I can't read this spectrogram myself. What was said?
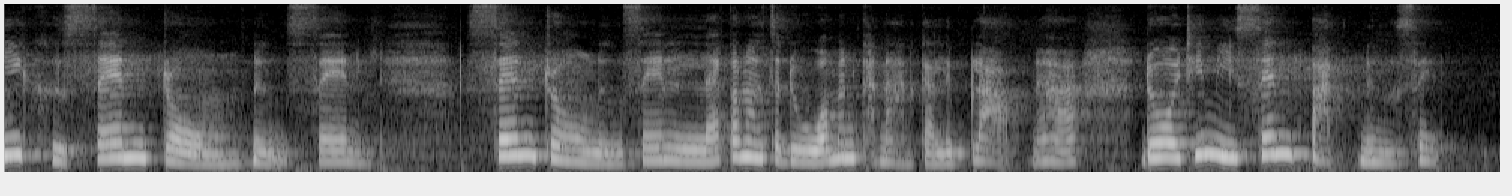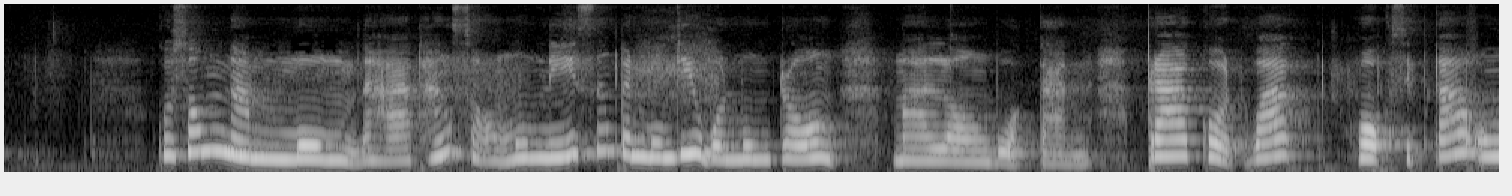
นี่คือเส้นตรง1เส้น เส้นตรง1เส้นและกำลังจะดูว่ามันขนานกันหรือเปล่านะคะ โดยที่มีเส้นตัด1เส้นครูส้มนำมุมนะคะ ทั้งสองมุมนี้ซึ่งเป็นมุมที่อยู่บนมุมตรง มาลองบวกกัน ปรากฏว่า 69 อง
